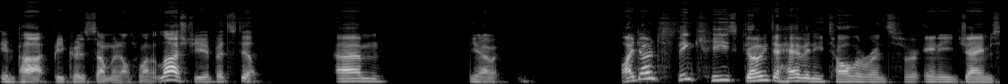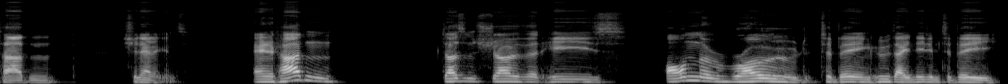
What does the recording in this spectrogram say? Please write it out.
in part because someone else won it last year, but still, um, you know, I don't think he's going to have any tolerance for any James Harden shenanigans. And if Harden doesn't show that he's on the road to being who they need him to be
